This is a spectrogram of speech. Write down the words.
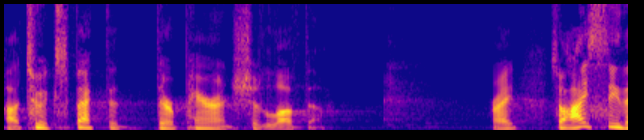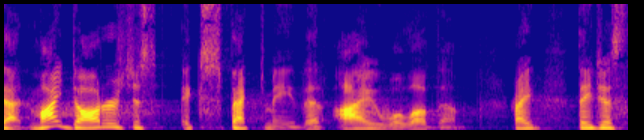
uh, to expect that their parent should love them. Right? So I see that. My daughters just expect me that I will love them right? They just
